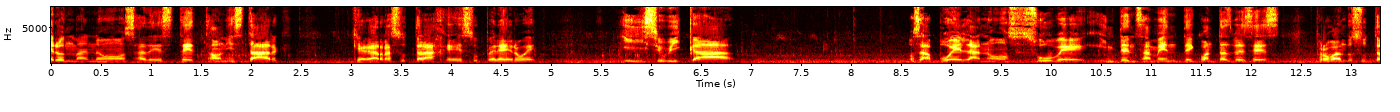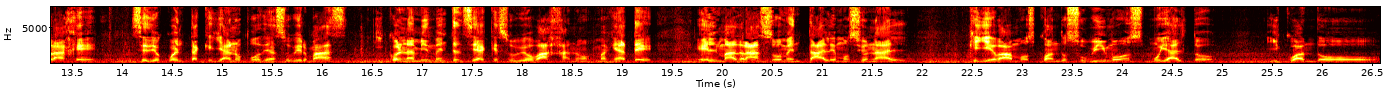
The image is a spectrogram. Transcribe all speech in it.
Iron Man, ¿no? O sea, de este Tony Stark que agarra su traje de superhéroe y se ubica, o sea, vuela, ¿no? Sube intensamente. ¿Cuántas veces probando su traje se dio cuenta que ya no podía subir más y con la misma intensidad que subió baja, ¿no? Imagínate el madrazo mental, emocional que llevamos cuando subimos muy alto y cuando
